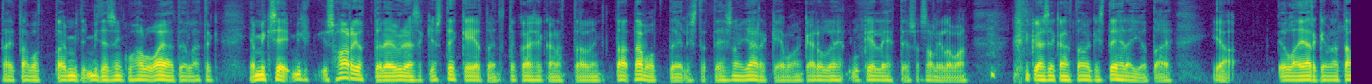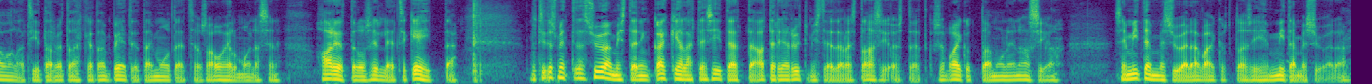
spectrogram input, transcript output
tai tavoittaa, miten, miten se niin kuin haluaa ajatella. Että, ja miksi, jos harjoittelee yleensäkin, jos tekee jotain, totta kai se kannattaa olla niin ta- tavoitteellista, että ei siinä ole järkeä vaan käydä le- lukea lehteä jossain salilla, vaan kyllä se kannattaa oikeasti tehdä jotain. Ja jollain järkevällä tavalla, että siitä tarvitaan ehkä jotain PT tai muuta, että se osaa ohjelmoida sen harjoittelun silleen, että se kehittää. Mutta sitten jos miettii syömistä, niin kaikki lähtee siitä, että ateria rytmistä ja tällaista asioista, että se vaikuttaa moneen asiaan. Se, miten me syödään, vaikuttaa siihen, mitä me syödään.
